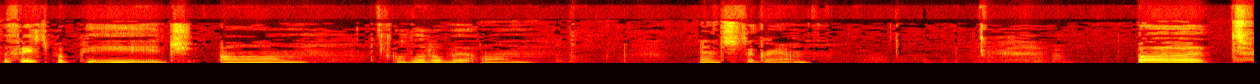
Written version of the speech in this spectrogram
the Facebook page, um, a little bit on Instagram. But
